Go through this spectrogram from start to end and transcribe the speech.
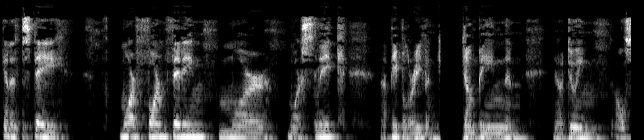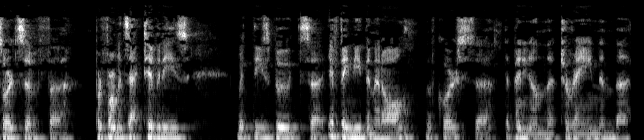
going to stay more form fitting, more more sleek. Uh, people are even jumping and you know doing all sorts of uh, performance activities with these boots uh, if they need them at all, of course, uh, depending on the terrain and the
